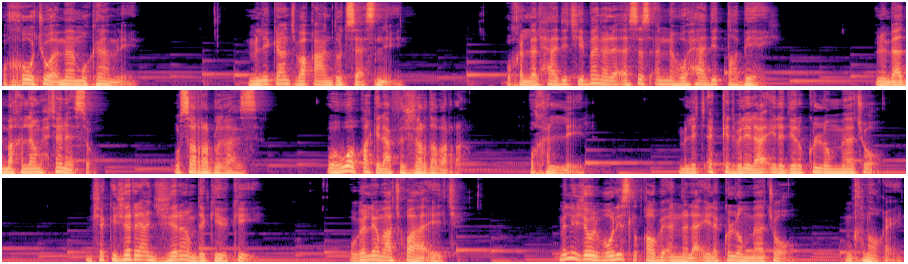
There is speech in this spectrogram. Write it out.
وخوتو وعمامو كاملين. ملي كانت باقا عنده تسع سنين. وخلى الحادث يبان على أساس أنه حادث طبيعي. من بعد ما خلاهم حتى نعسو وسرب الغاز وهو بقى كيلعب في الجردة برا. وخليل ملي تأكد بلي العائلة ديالو كلهم ماتوا. مشى كيجري عند الجيران وبدا كيبكي. وقال لهم عتقوا عائلتي. ملي جاو البوليس لقاو بأن العائلة كلهم ماتوا مخنوقين.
